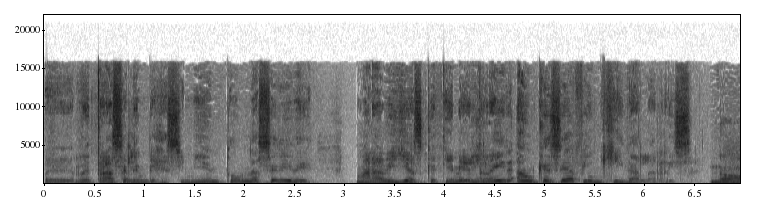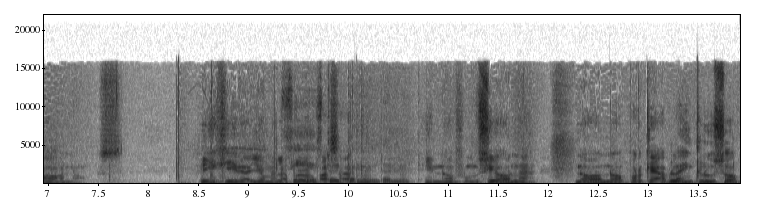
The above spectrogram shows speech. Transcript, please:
eh, retrasa el envejecimiento, una serie de maravillas que tiene el reír, aunque sea fingida la risa. No, no. pues, fingida yo me la puedo pasar. Y no funciona. No, no, porque habla incluso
